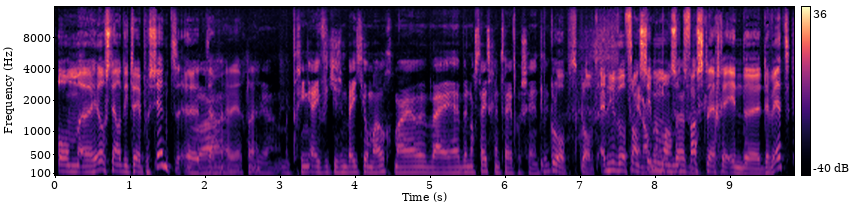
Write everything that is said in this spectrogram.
om uh, heel snel die 2% uh, te gaan regelen. Ja, het ging eventjes een beetje omhoog, maar wij hebben nog steeds geen 2%. Klopt, klopt. En nu wil Frans Timmermans het vastleggen in de, de wet.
